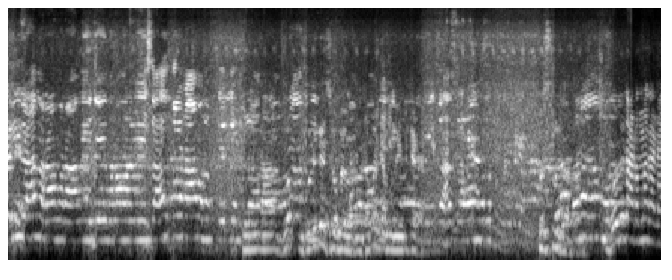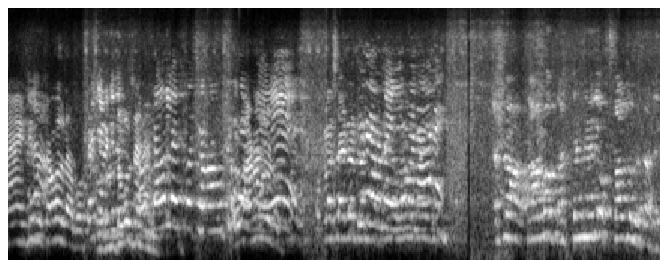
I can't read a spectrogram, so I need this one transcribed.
శ్రీ రామ రామ రామే జయ మనోరమే సహస్రనామ డౌన్ వేసుకొచ్చావా ఉట్టిగా ఉన్నాయి అని. కాలో అత్యన్నది ఒక పెట్టాలి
